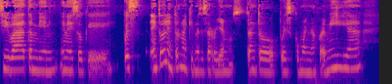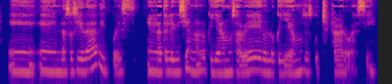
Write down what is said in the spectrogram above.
sí va también en eso que, pues, en todo el entorno aquí nos desarrollamos, tanto pues como en la familia, eh, en la sociedad y pues en la televisión, ¿no? Lo que llegamos a ver o lo que llegamos a escuchar o así.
